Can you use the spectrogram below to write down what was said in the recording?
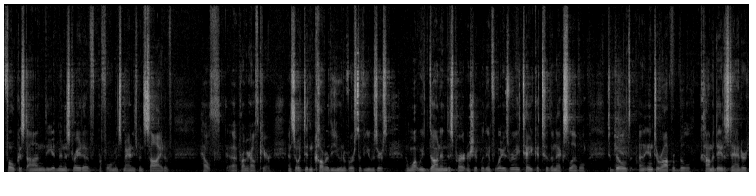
focused on the administrative performance management side of health, uh, primary health care. And so it didn't cover the universe of users. And what we've done in this partnership with Infoway is really take it to the next level to build an interoperable common data standard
